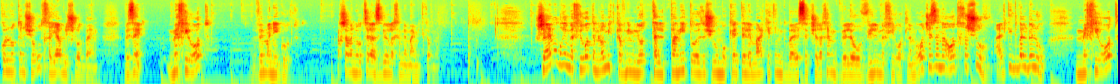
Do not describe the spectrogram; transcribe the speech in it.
כל נותן שירות חייב לשלוט בהם. וזה מכירות ומנהיגות. עכשיו אני רוצה להסביר לכם למה הם התכוונו. כשהם אומרים מכירות הם לא מתכוונים להיות טלפנית או איזשהו מוקד טלמרקטינג בעסק שלכם ולהוביל מכירות, למרות שזה מאוד חשוב, אל תתבלבלו. מכירות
